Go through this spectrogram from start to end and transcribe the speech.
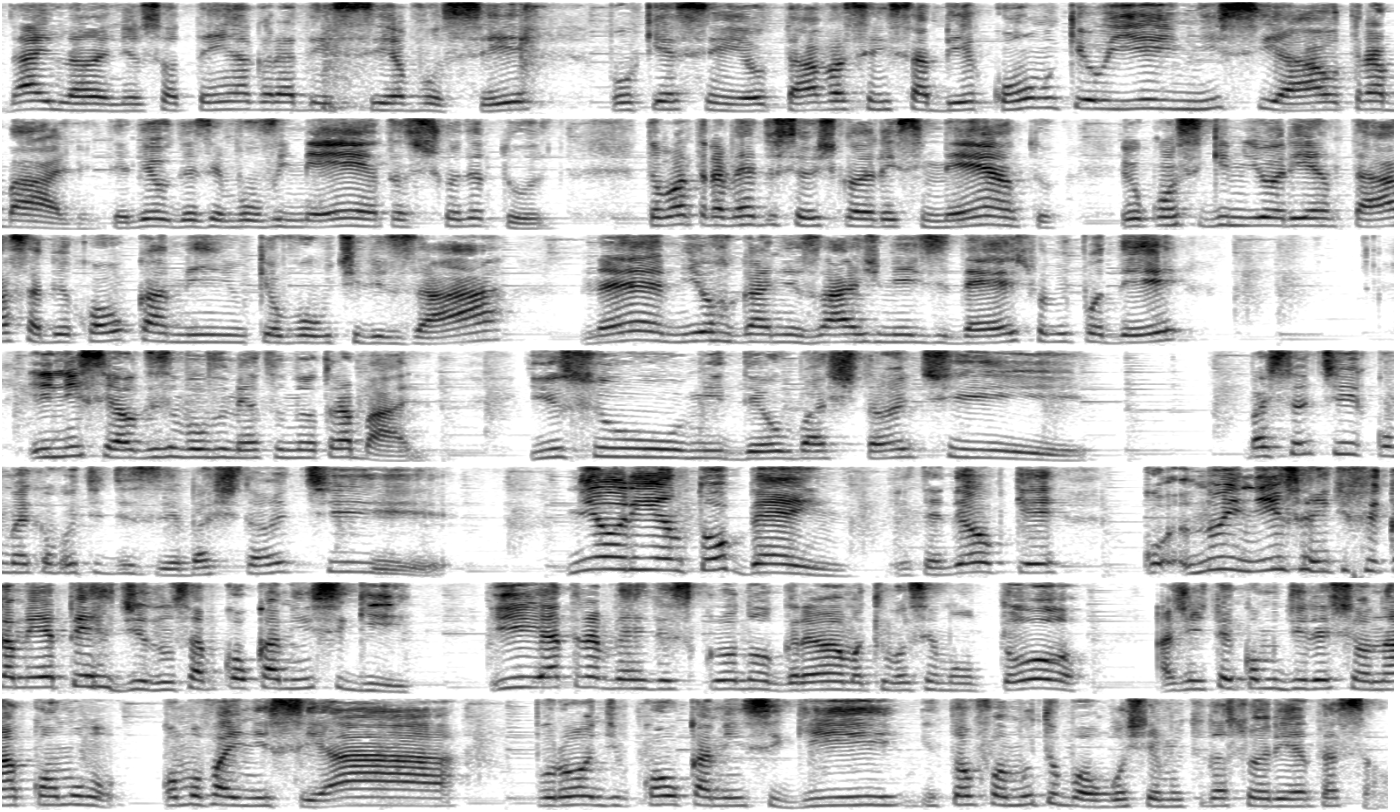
Dailane, eu só tenho a agradecer a você, porque assim, eu tava sem saber como que eu ia iniciar o trabalho, entendeu? O desenvolvimento, essas coisas todas. Então, através do seu esclarecimento, eu consegui me orientar, saber qual o caminho que eu vou utilizar, né? Me organizar as minhas ideias para me poder iniciar o desenvolvimento do meu trabalho. Isso me deu bastante bastante, como é que eu vou te dizer, bastante me orientou bem, entendeu? Porque no início a gente fica meio perdido, não sabe qual caminho seguir. E através desse cronograma que você montou, a gente tem como direcionar como, como vai iniciar, por onde, qual o caminho seguir. Então foi muito bom, gostei muito da sua orientação.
